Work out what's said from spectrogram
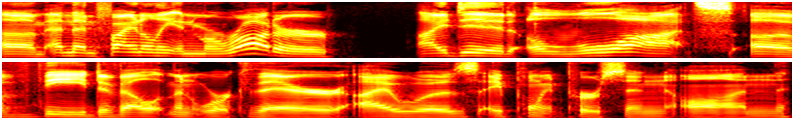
Um, and then finally in Marauder, I did a lot of the development work there. I was a point person on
